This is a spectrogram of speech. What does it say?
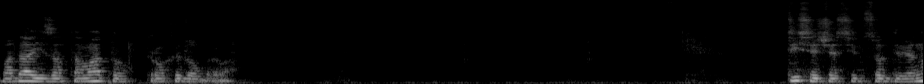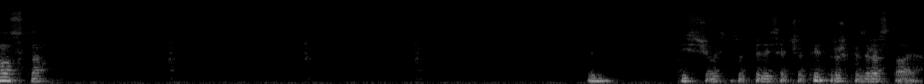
Вода із автомату трохи добрива. Тисяча сімсот дев'яносто. Він 1854 трошки зростає.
